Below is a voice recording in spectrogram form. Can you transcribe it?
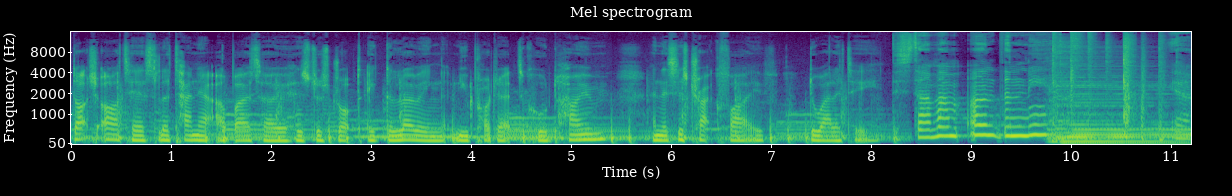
Dutch artist Latanya Alberto has just dropped a glowing new project called Home, and this is track 5, Duality. This time I'm underneath. Yeah.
